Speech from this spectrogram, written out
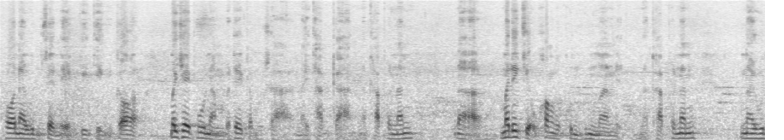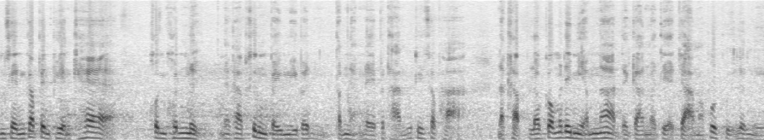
เพราะนายฮุนเซนเองจริงๆ ก็ไม่ใช่ผู้นำประเทศกัมพูชาในทางการนะครับ เพราะฉะนั้นไม่ได้เกี่ยวข้องกับคุณฮุนมาเน็ตนะครับ เพราะฉะนั้นนายฮุนเซนก็เป็นเพียงแค่ คนคนหนึ่งนะครับ ซึ่งไปมีตำแหน่งในประธานวุฒิสภานะครับ แล้วก็ไม่ได้มีอำนาจในการมาเจรจามาพูดคุยเรื่องนี้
